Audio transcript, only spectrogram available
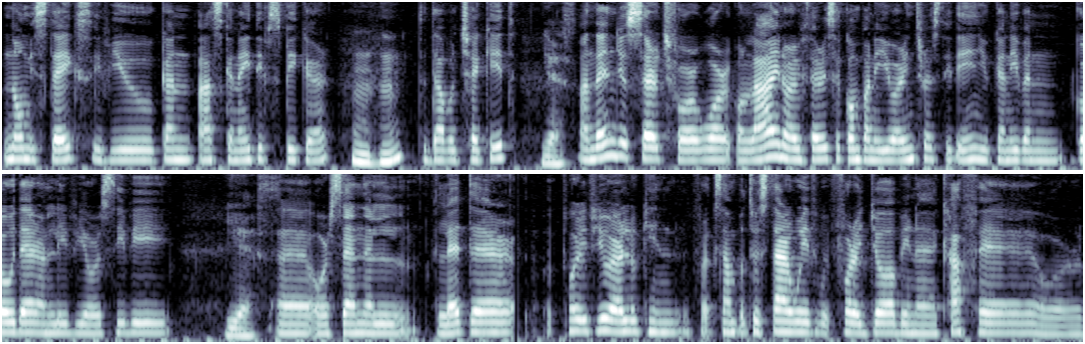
no mistakes. If you can ask a native speaker Mhm. to double check it, Yes. and then just search for work online, or if there is a company you are interested in, you can even go there and leave your CV Yes. uh, or send a letter or if you are looking for example to start with for a job in a cafe or a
